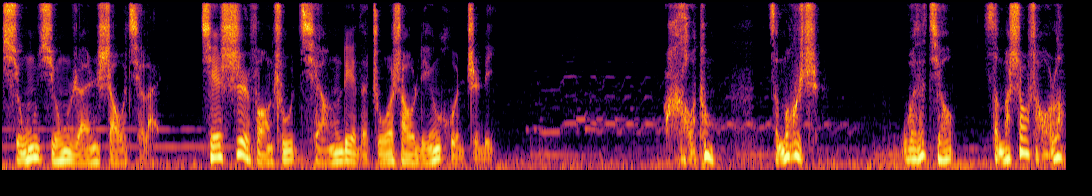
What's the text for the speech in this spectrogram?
熊熊燃烧起来，且释放出强烈的灼烧灵魂之力。好痛！怎么回事？我的脚怎么烧着了？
